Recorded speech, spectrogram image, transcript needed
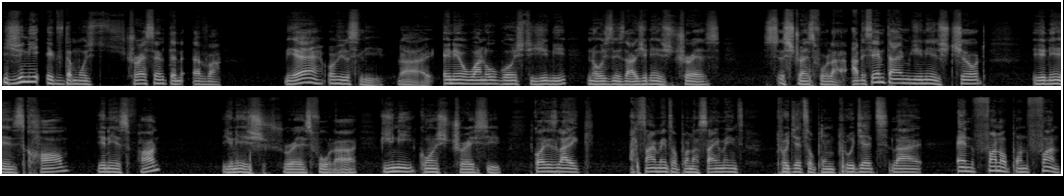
uni is the most stressing thing ever. Yeah, obviously. Like anyone who goes to uni knows this that uni is stress. It's stressful. Like at the same time, uni is chilled, uni is calm, uni is fun, uni is stressful. Like uni can stress you because it's like assignments upon assignments, projects upon projects, like and fun upon fun.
